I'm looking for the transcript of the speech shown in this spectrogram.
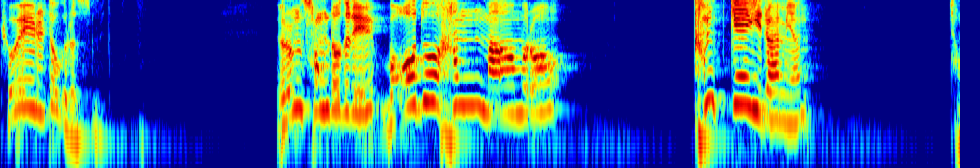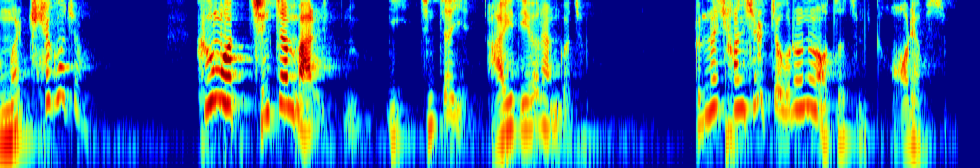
교회 일도 그렇습니다. 여러분, 성도들이 모두 한 마음으로 함께 일하면 정말 최고죠. 그 뭐 진짜 말, 진짜 아이디어란 거죠. 그러나 현실적으로는 어떻습니까? 어렵습니다.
